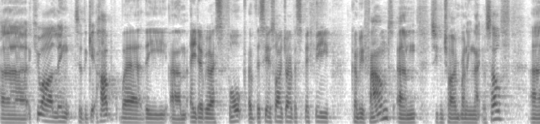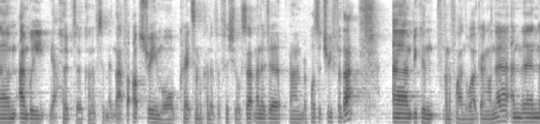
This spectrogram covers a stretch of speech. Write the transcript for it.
a QR link to the GitHub where the um, AWS fork of the CSI driver SPIFFE can be found. Um, so you can try running that yourself. Um, and we yeah, hope to kind of submit that for upstream or create some kind of official cert manager um, repository for that. You can kind of find the work going on there. And then,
